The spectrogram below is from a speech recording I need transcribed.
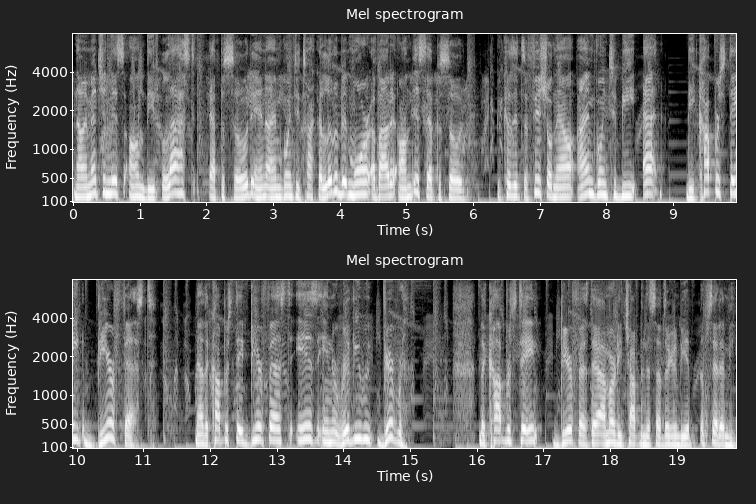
Now, I mentioned this on the last episode, and I'm going to talk a little bit more about it on this episode because it's official now. I'm going to be at the Copper State Beer Fest. Now, the Copper State Beer Fest is in Riverview. River, the Copper State Beer Fest. I'm already chopping this up. They're going to be upset at me.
